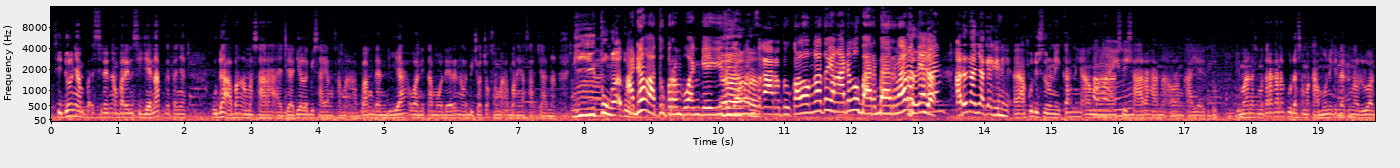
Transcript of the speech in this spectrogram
si Dul nyampe sering nyamperin si Jenap katanya udah abang sama Sarah aja dia lebih sayang sama abang dan dia wanita modern yang lebih cocok sama abang yang sarjana gitu nggak tuh Ada nggak tuh perempuan kayak gitu Eh, zaman eh. sekarang tuh? Kalau nggak tuh yang ada lu barbar banget ya Iya. kan? Ada nanya kayak gini, "Eh, aku disuruh nikah nih sama, Sama si ini." Sarah anak orang kaya itu. Gimana? Sementara kan aku udah sama kamu nih kita kenal duluan.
